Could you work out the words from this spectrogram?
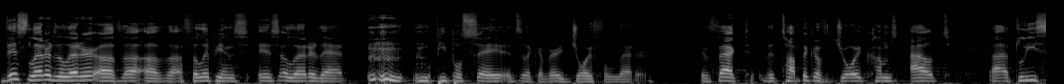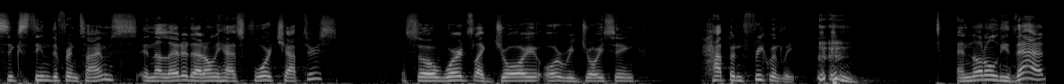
this letter, the letter of, uh, of uh, Philippians, is a letter that people say it's like a very joyful letter. In fact, the topic of joy comes out uh, at least 16 different times in a letter that only has four chapters. So words like joy or rejoicing happen frequently. and not only that,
